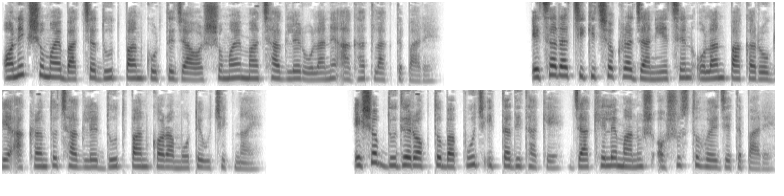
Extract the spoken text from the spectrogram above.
অনেক সময় বাচ্চা দুধ পান করতে যাওয়ার সময় মা ছাগলের ওলানে আঘাত লাগতে পারে। এছাড়া চিকিৎসকরা জানিয়েছেন, ওলান পাকা রোগে আক্রান্ত ছাগলের দুধ পান করা মোটে উচিত নয়। এসব দুধে রক্ত বা পুজ ইত্যাদি থাকে, যা খেলে মানুষ অসুস্থ হয়ে যেতে পারে।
